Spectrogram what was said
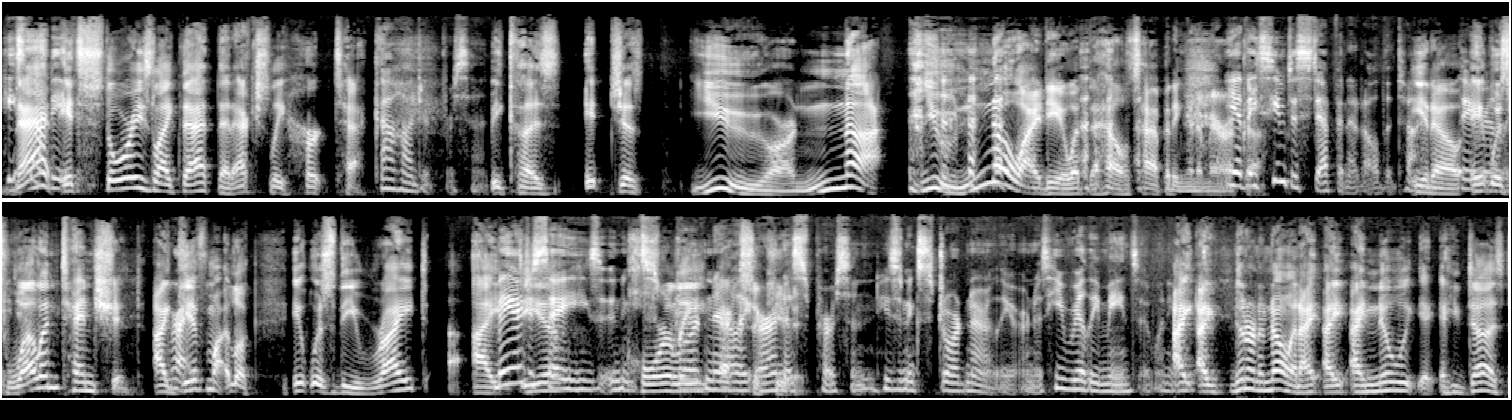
He's that even- it's stories like that that actually hurt tech A hundred percent. because it just you are not. You no idea what the hell's happening in America Yeah, they seem to step in it all the time. you know, They it was really do. well intentioned. I Right. give my look. It was the right idea. May I just say he's an extraordinarily executed. earnest person. He's an extraordinarily earnest. He really means it when he. I, I no no no no, and I I, I know he he does.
